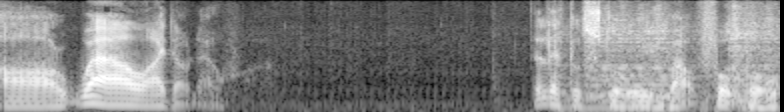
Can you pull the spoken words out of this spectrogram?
are, well, I don't know. The little stories about football.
